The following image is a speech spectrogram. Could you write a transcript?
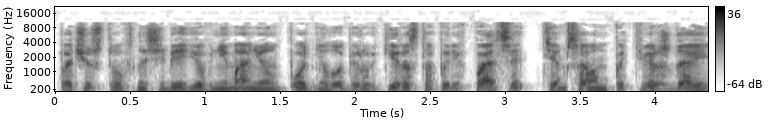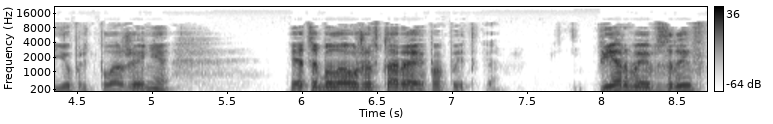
Почувствовав на себе ее внимание, он поднял обе руки, растопырив пальцы, тем самым подтверждая ее предположение. Это была уже вторая попытка. Первый взрыв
